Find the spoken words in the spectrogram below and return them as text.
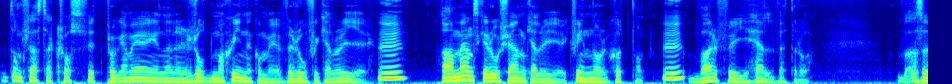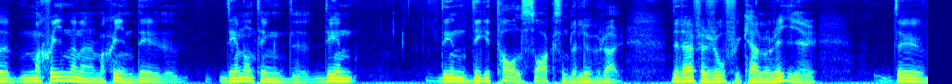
de flesta crossfit-programmeringen när roddmaskiner kommer för ro för kalorier. Mm. Ja, män ska ro 21 kalorier, kvinnor 17. Mm. Varför i helvete då? Alltså maskinen är en maskin. Det, det är någonting, det är, en, det är en digital sak som du lurar. Det är därför ro för kalorier det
